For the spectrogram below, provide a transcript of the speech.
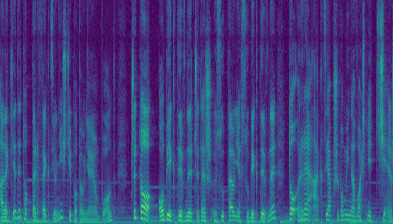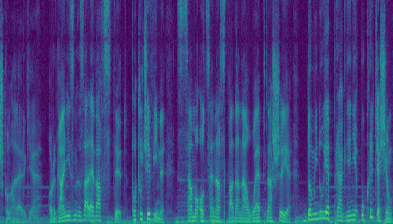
Ale kiedy to perfekcjoniści popełniają błąd, czy to obiektywny, czy też zupełnie subiektywny, to reakcja przypomina właśnie ciężką alergię. Organizm zalewa wstyd, poczucie winy, samoocena spada na łeb, na szyję, dominuje pragnienie ukrycia się,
